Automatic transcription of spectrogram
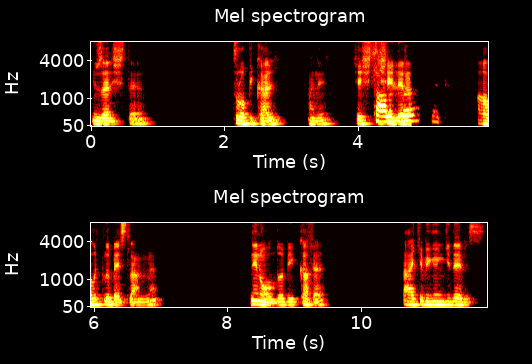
Güzel işte. Tropikal hani çeşitli şeyleri Sağlıklı. Evet. sağlıklı beslenme nin olduğu bir kafe. Belki bir gün gideriz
